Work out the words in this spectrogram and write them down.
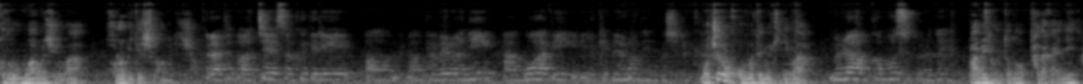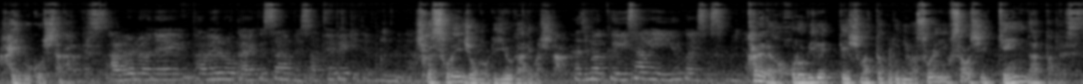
このモアブ人は滅びてしまうのでしょう。もちろん表向きにはバビロンとの戦いに敗北をしたからです。しかしそれ以上の理由がありました彼らが滅びてしまったことにはそれにふさわしい原因があったんです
